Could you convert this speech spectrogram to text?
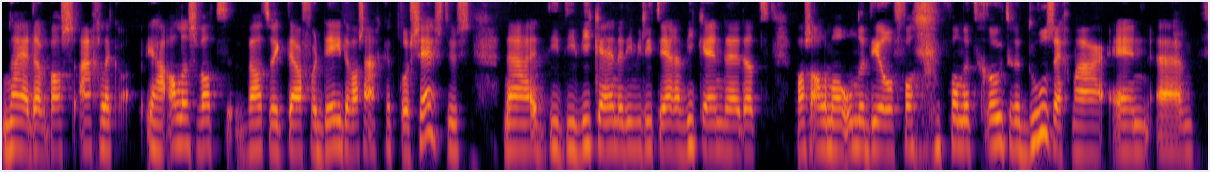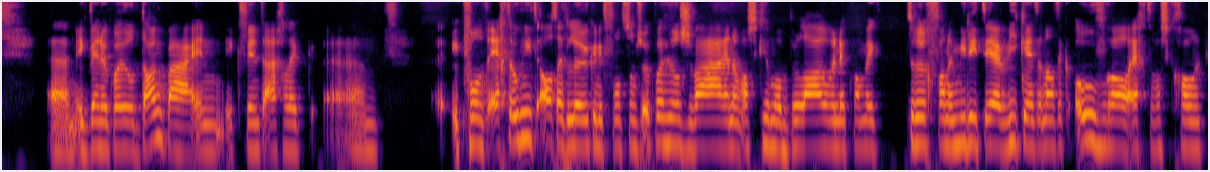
nou ja, dat was eigenlijk ja, alles wat, wat ik daarvoor deed, was eigenlijk het proces. Dus nou, die, die weekenden, die militaire weekenden, dat was allemaal onderdeel van, van het grotere doel, zeg maar. En ehm, ehm, ik ben ook wel heel dankbaar en ik vind eigenlijk... ehm, ik vond het echt ook niet altijd leuk en ik vond het soms ook wel heel zwaar. En dan was ik helemaal blauw en dan kwam ik terug van een militair weekend en dan had ik overal echt, was ik gewoon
